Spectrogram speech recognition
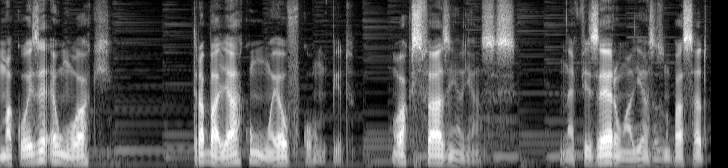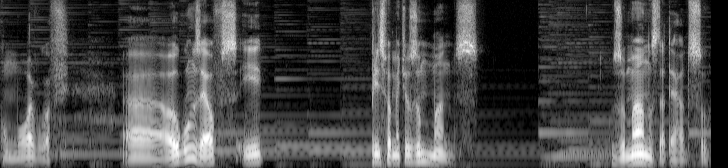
uma coisa é um orc trabalhar com um elfo corrompido. Orcs fazem alianças. Né? Fizeram alianças no passado com Morgoth uh, alguns elfos e principalmente os humanos. Os humanos da Terra do Sul.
